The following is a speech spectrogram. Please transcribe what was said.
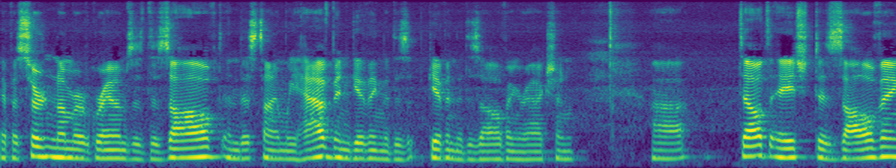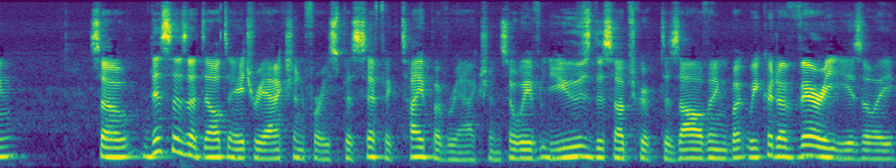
If a certain number of grams is dissolved, and this time we have been giving the given the dissolving reaction, uh, delta H dissolving. So this is a delta H reaction for a specific type of reaction. So we've used the subscript dissolving, but we could have very easily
